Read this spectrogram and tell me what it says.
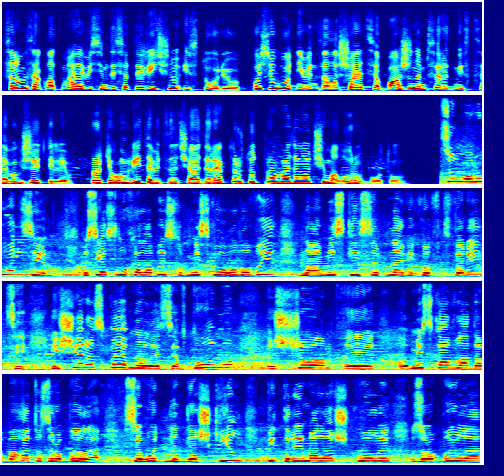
Сам заклад має 80-річну історію. По сьогодні він залишається бажаним серед місцевих жителів. Протягом літа, відзначає директор, тут проведено чималу роботу. В цьому році ось я слухала виступ міського голови на міській серпневій конференції і ще раз впевнилася в тому, що е, міська влада багато зробила сьогодні для шкіл, підтримала школи, зробила,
